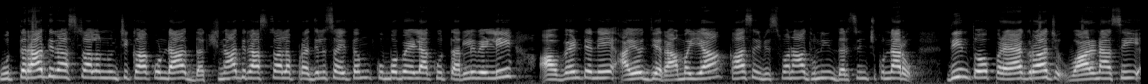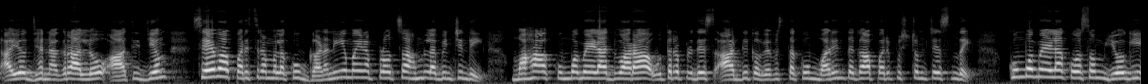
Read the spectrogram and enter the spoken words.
ఉత్తరాది రాష్ట్రాల నుంచి కాకుండా దక్షిణాది రాష్ట్రాల ప్రజలు సైతం కుంభమేళాకు తరలివెళ్ళి ఆ వెంటనే అయోధ్య రామయ్య కాశీ విశ్వనాథుని దర్శించుకున్నారు. దీంతో ప్రయాగ్రాజ్ వారణాసి అయోధ్య నగరాల్లో ఆతిథ్యం సేవా పరిశ్రమలకు గణనీయమైన ప్రోత్సాహం లభించింది. మహా కుంభమేళా ద్వారా ఉత్తరప్రదేశ్ ఆర్థిక వ్యవస్థకు మరింతగా పరిపుష్టం చేసింది. కుంభమేళా కోసం యోగి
